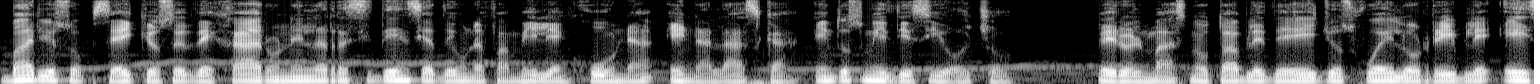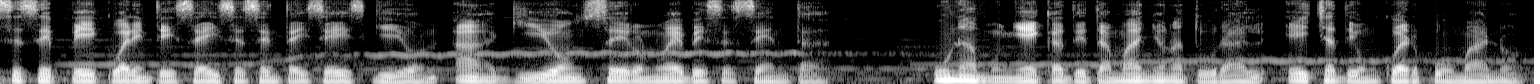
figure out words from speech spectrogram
Varios obsequios se dejaron en la residencia de una familia en Juna, en Alaska, en 2018, pero el más notable de ellos fue el horrible SCP-4666-A-0960, una muñeca de tamaño natural hecha de un cuerpo humano,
